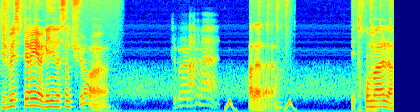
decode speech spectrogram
si je veux espérer euh, gagner la ceinture... Euh... Oh là là là. C'est trop mal.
